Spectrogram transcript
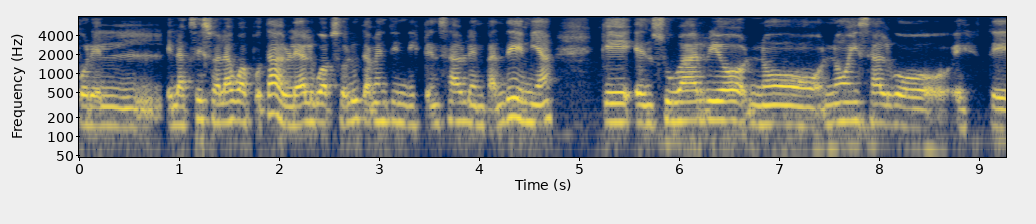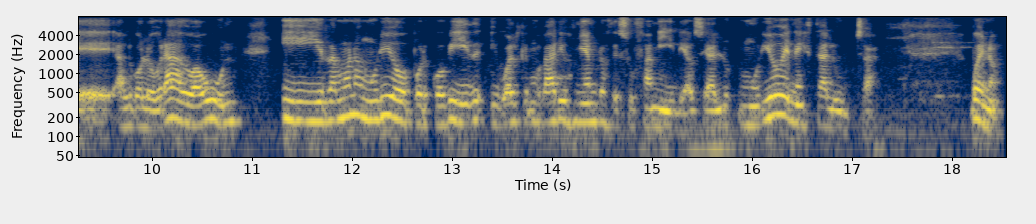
por el, el, acceso al agua potable, algo absolutamente indispensable en pandemia, que en su barrio no, no es algo, este, algo logrado aún, y Ramona murió por COVID, igual que varios miembros de su familia, o sea, murió en esta lucha. Bueno,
